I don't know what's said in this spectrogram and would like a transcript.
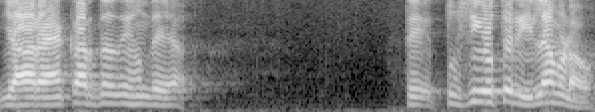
ਯਾਰ ਐ ਕਰ ਦਿੰਦੇ ਹੁੰਦੇ ਆ। ਤੇ ਤੁਸੀਂ ਉਹ ਤੇ ਰੀਲਾਂ ਬਣਾਓ।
